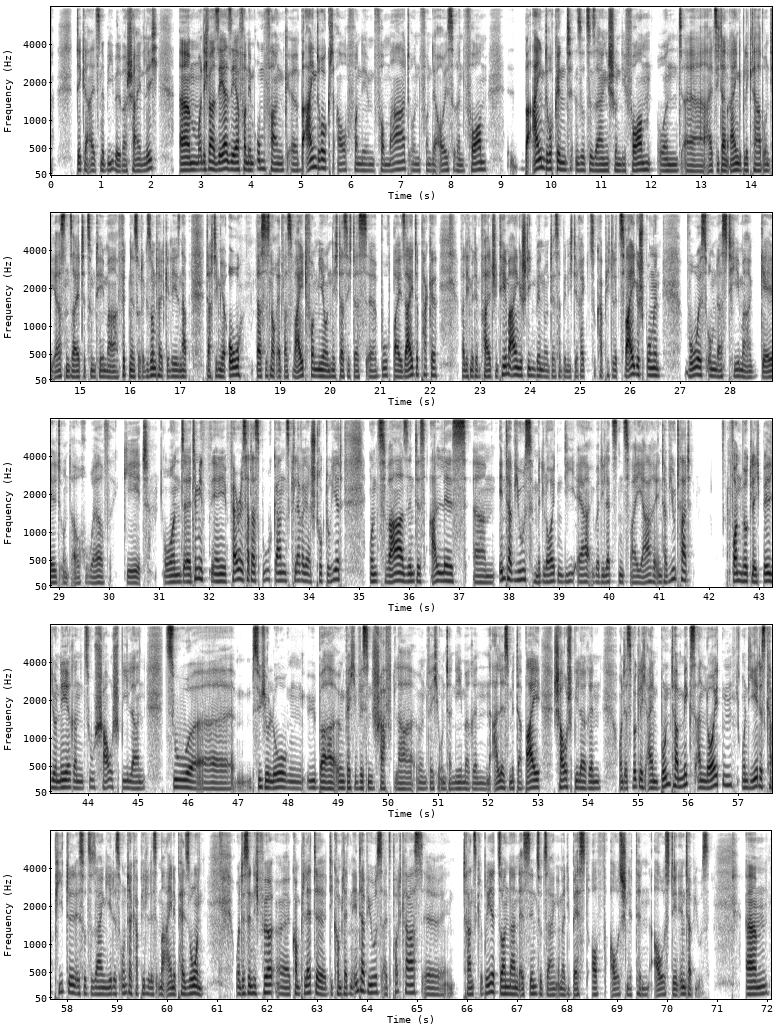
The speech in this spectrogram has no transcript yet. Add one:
dicker als eine Bibel wahrscheinlich. Ähm, und ich war sehr, sehr von dem Umfang äh, beeindruckt, auch von dem Format und von der äußeren Form. Beeindruckend sozusagen schon die Form. Und äh, als ich dann reingeblickt habe und die ersten Seite zum Thema Fitness oder Gesundheit gelesen habe, dachte ich mir, oh, das ist noch etwas weit von mir und nicht, dass ich das äh, Buch beiseite packe, weil ich mit dem falschen Thema eingestiegen bin und deshalb bin ich direkt zu Kapitel 2 gesprungen, wo es um das Thema Geld und auch Wealth geht. Und äh, Timothy Ferris hat das Buch ganz clever strukturiert. Und zwar sind es alles ähm, Interviews mit Leuten, die er über die letzten zwei Jahre interviewt hat von wirklich Billionären zu Schauspielern, zu äh, Psychologen, über irgendwelche Wissenschaftler, irgendwelche Unternehmerinnen, alles mit dabei, Schauspielerinnen und ist wirklich ein bunter Mix an Leuten und jedes Kapitel ist sozusagen, jedes Unterkapitel ist immer eine Person und es sind nicht für äh, komplette, die kompletten Interviews als Podcast äh, transkribiert, sondern es sind sozusagen immer die Best-of-Ausschnitten aus den Interviews. Ähm,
